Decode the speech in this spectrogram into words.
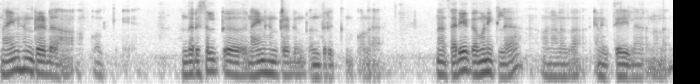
நைன் ஹண்ட்ரடா ஓகே அந்த ரிசல்ட்டு நைன் ஹண்ட்ரடுன்னு வந்திருக்கும் போல். நான் சரியாக கவனிக்கல. அதனால தான் எனக்கு தெரியல அதனால்.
